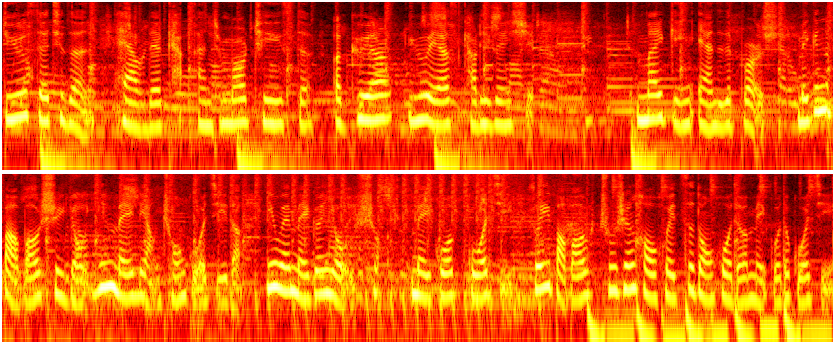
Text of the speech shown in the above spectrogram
dual citizen, have the and mortis acquire U.S. citizenship. Megan and the birth. Megan 的宝宝是有英美两重国籍的，因为梅根有双美国国籍，所以宝宝出生后会自动获得美国的国籍。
